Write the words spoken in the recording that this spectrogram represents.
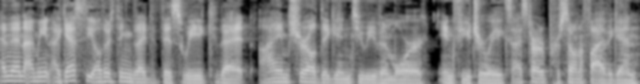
And then, I mean, I guess the other thing that I did this week that I am sure I'll dig into even more in future weeks, I started Persona 5 again.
